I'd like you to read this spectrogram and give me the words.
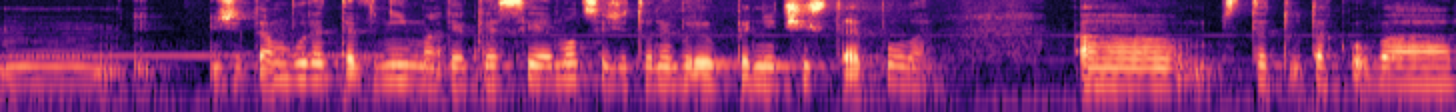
um, že tam budete vnímat jakési emoce, že to nebude úplně čisté pole. Uh, jste tu taková,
